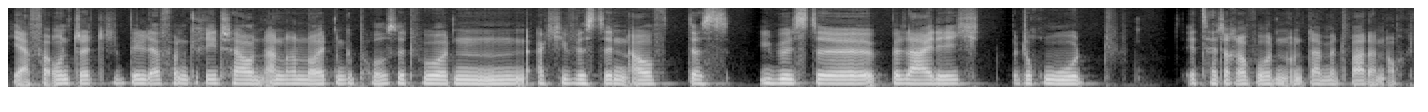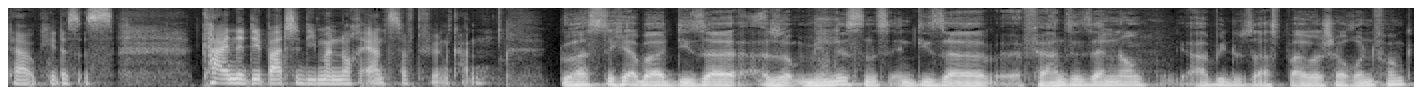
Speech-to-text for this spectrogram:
ja, verunstaltete Bilder von Greta und anderen Leuten gepostet wurden, Aktivistinnen auf das Übelste beleidigt, bedroht etc. wurden und damit war dann auch klar, okay, das ist keine Debatte, die man noch ernsthaft führen kann. Du hast dich aber dieser, also mindestens in dieser Fernsehsendung, ja, wie du sagst, Bayerischer Rundfunk,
